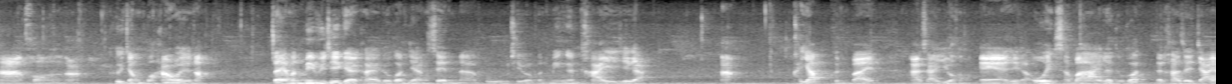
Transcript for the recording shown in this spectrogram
หาของอะคือจังพวกเฮาเลยนะแต่มันมีวิธีแก้ไขโดยก่อนยางเซนอ่าผู้ที่ว่ามันมีเงินไขใช่กะอะขยับขึ้นไปอาศัยอยู่ของแอร์ใช่กะโอ้ยสบายแล้วทุกคนแต่ค่าใช้จ่าย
